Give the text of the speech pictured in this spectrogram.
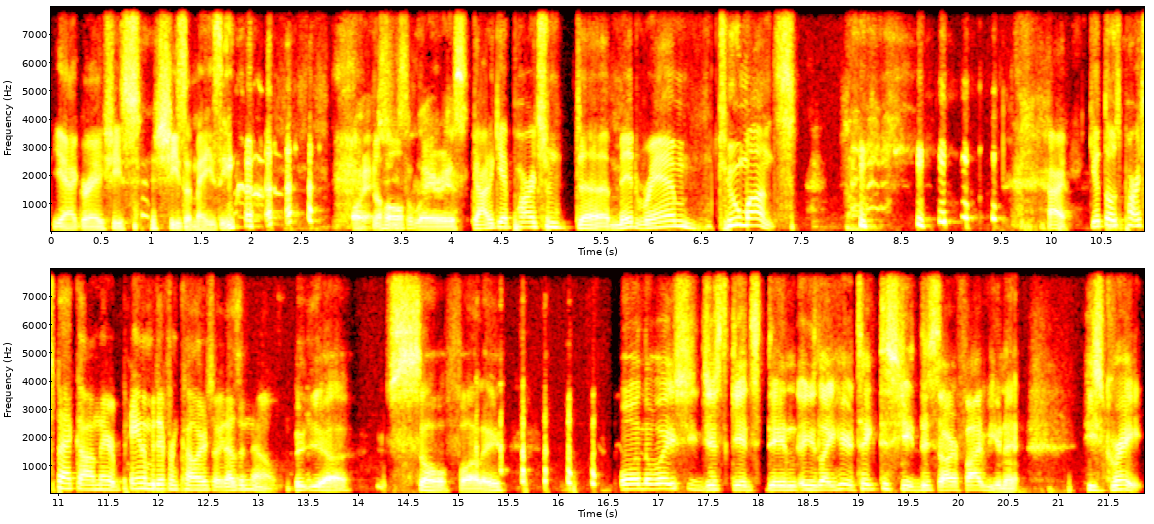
Yeah, Gray, she's she's amazing. Oh yeah, The she's whole- hilarious. Got to get parts from the mid rim. Two months. All right, get those parts back on there. Paint them a different color so he doesn't know. Yeah, so funny. well, and the way she just gets in, he's like, "Here, take this this R five unit. He's great.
